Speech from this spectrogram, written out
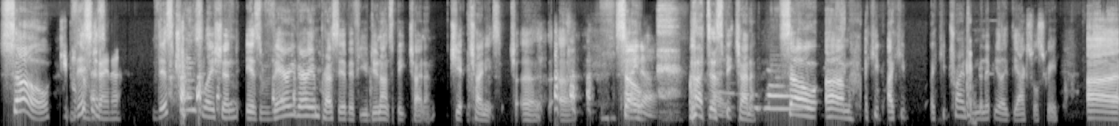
So People This is- China. this translation is very very impressive if you do not speak China. Chi- Chinese. Ch- Uh, uh, so China. to China. speak China. So um, I keep I keep I keep trying to manipulate the actual screen. Uh,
